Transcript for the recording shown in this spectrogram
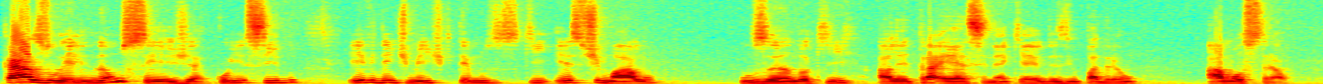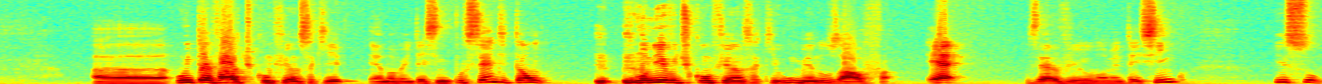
Caso ele não seja conhecido, evidentemente que temos que estimá-lo usando aqui a letra S, né, que é o desvio padrão amostral. Uh, o intervalo de confiança aqui é 95%, então o nível de confiança aqui 1 menos alfa é 0,95, isso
